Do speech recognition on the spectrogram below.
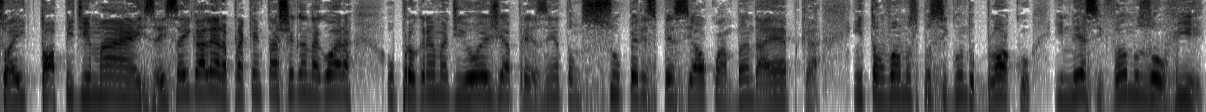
Isso aí, top demais. É isso aí, galera. Para quem está chegando agora, o programa de hoje apresenta um super especial com a banda épica. Então vamos para o segundo bloco e nesse vamos ouvir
